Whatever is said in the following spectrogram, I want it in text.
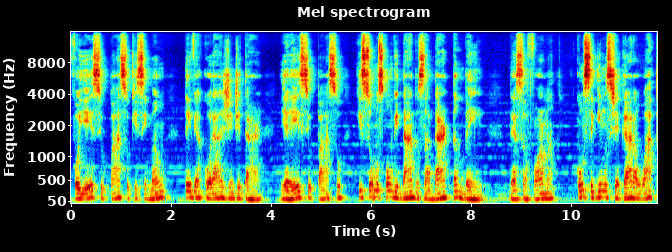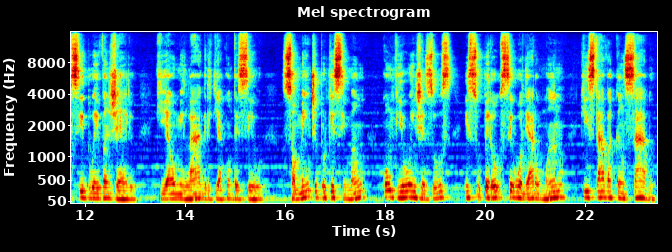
Foi esse o passo que Simão teve a coragem de dar, e é esse o passo que somos convidados a dar também. Dessa forma, conseguimos chegar ao ápice do Evangelho, que é o milagre que aconteceu somente porque Simão confiou em Jesus e superou seu olhar humano que estava cansado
